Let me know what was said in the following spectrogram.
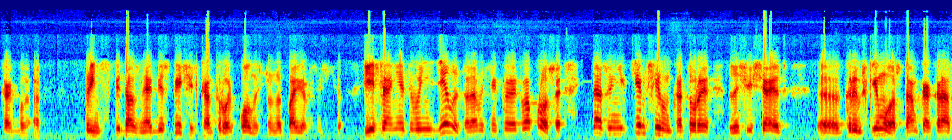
как бы в принципе должны обеспечить контроль полностью над поверхностью. Если они этого не делают, тогда возникают вопросы. Даже не к тем силам, которые защищают э, Крымский мост. Там как раз,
